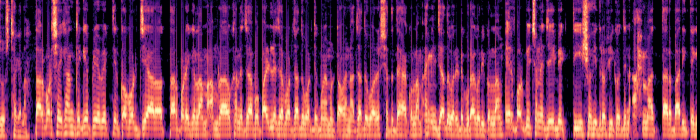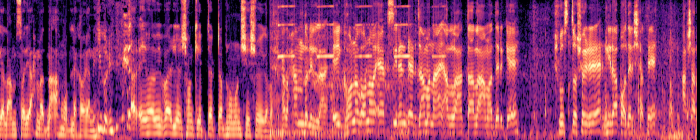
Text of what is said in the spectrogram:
জোশ থাকে না। তারপর সেখান থেকে প্রিয় ব্যক্তির কবর জিয়ারত, তারপরে গেলাম আমরা ওখানে যাব, পারিলে যাব, আর জাদুঘর দেখব এমনটা হয় না। জাদুঘরের সাথে দেখা করলাম আই মিন জাদুঘর একটু ঘোরাঘুরি করলাম। এরপর পিছনে যেই ব্যক্তি, শহীদ রফিকুদ্দিন আহমদ, তার বাড়িতে গেলাম। সরি আহমদ না আহমদ লেখা হয় না। আর এইভাবেই পারিলের সংক্ষিপ্ত একটা ভ্রমণ শেষ হয়ে গেল। আলহামদুলিল্লাহ এই ঘন ঘন অ্যাক্সিডেন্টের জামানায় আল্লাহ তাআলা আমাদেরকে সুস্থ শরীরে নিরাপদের সাথে আসার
